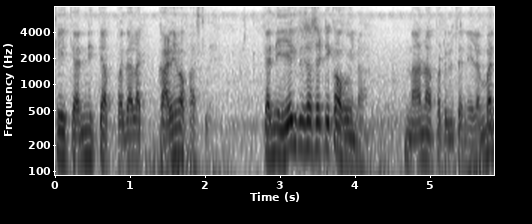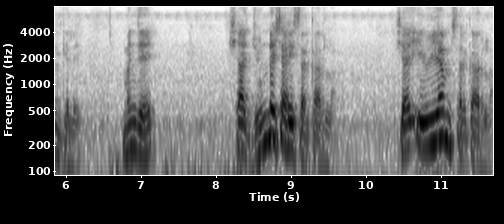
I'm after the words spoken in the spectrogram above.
की त्यांनी त्या पदाला काळीमा फासला आहे त्यांनी एक दिवसासाठी का होईना नाना पटोलेचं निलंबन केलं आहे म्हणजे शा झुंडशाही सरकारला शा ई व्ही एम सरकारला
